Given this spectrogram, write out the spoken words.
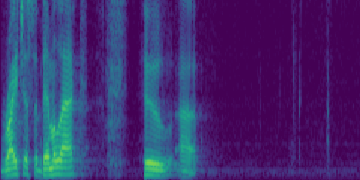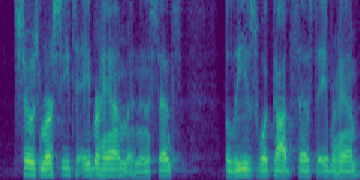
righteous Abimelech, who uh, shows mercy to Abraham and, in a sense, believes what God says to Abraham.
